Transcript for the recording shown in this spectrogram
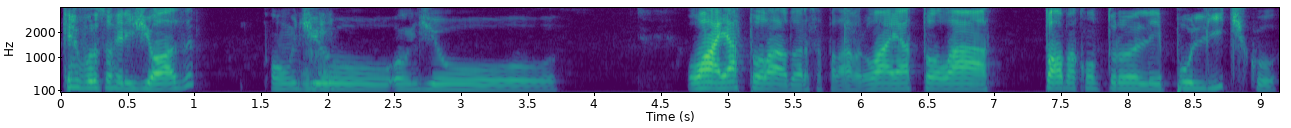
que é a Revolução Religiosa, onde uhum. o onde o o Ayatollah, adoro essa palavra, o Ayatollah toma controle político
